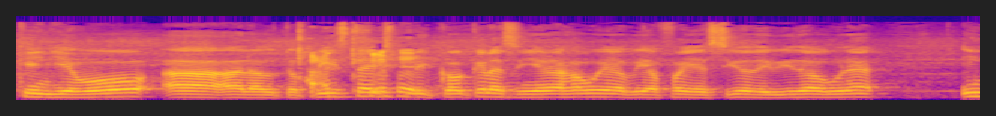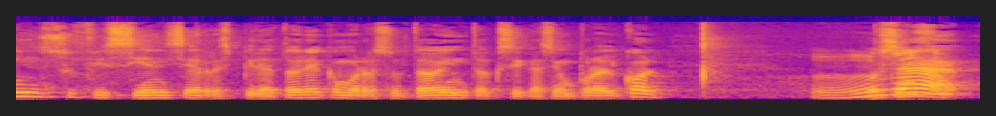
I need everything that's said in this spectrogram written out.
quien llevó a, a la autopista explicó que la señora Howe había fallecido debido a una insuficiencia respiratoria como resultado de intoxicación por alcohol. O sea,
